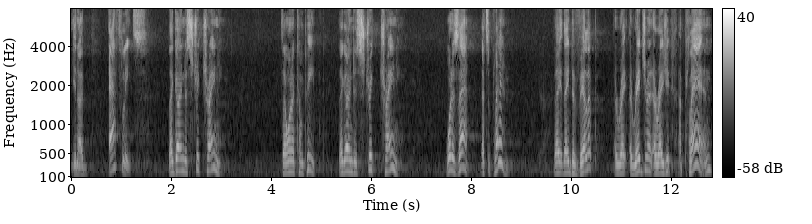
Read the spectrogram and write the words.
you know, athletes, they go into strict training. They want to compete. They go into strict training. What is that? That's a plan. They, they develop a, re, a regiment, a regime, a plan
